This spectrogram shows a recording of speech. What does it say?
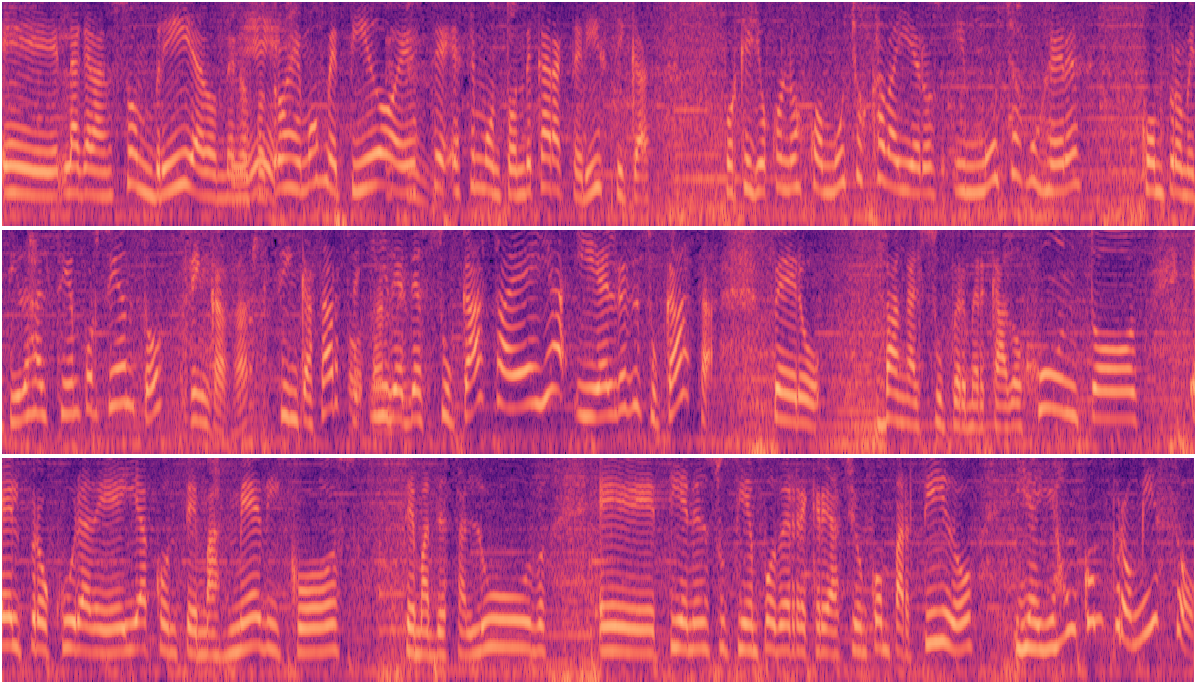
eh, la gran sombría donde nosotros hemos metido ese, ese montón de características. Porque yo conozco a muchos caballeros y muchas mujeres comprometidas al 100%. Sin casarse. Sin casarse. Y desde su casa ella y él desde su casa. Pero van al supermercado juntos, él procura de ella con temas médicos, temas de salud, eh, tienen su tiempo de recreación compartido y ahí es un compromiso,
